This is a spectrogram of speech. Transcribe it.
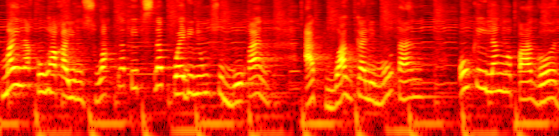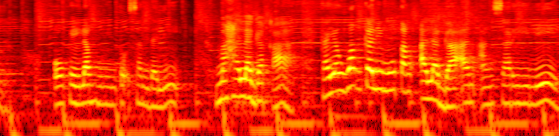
may nakuha kayong swak na tips na pwede niyong subukan. At huwag kalimutan, okay lang mapagod. Okay lang huminto sandali. Mahalaga ka, kaya huwag kalimutang alagaan ang sarili.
